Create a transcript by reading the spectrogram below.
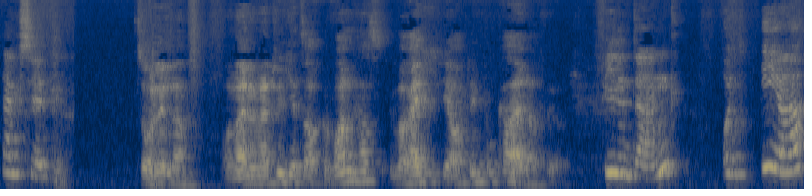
Dankeschön. So, Linda. Und weil du natürlich jetzt auch gewonnen hast, überreiche ich dir auch den Pokal dafür. Vielen Dank. Und ihr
